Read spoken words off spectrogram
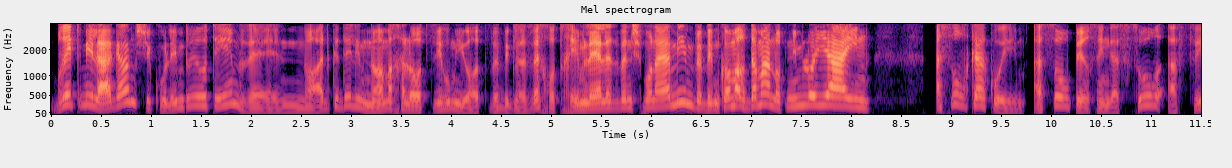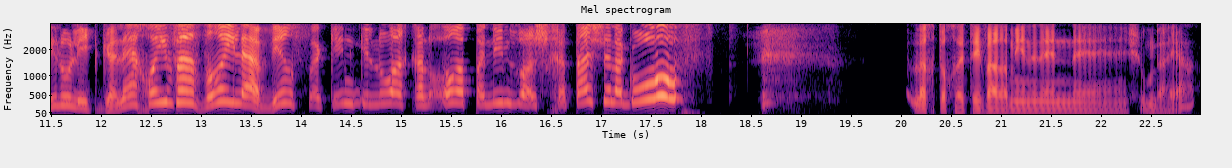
ברית מילה גם, שיקולים בריאותיים, זה נועד כדי למנוע מחלות זיהומיות, ובגלל זה חותכים לילד בן שמונה ימים, ובמקום הרדמה נותנים לו יין. אסור קעקועים, אסור פירסינג, אסור אפילו להתגלח, אוי ואבוי, להעביר סכין גילוח על עור הפנים זו השחתה של הגוף! לחתוך את איבר המין אין אה, שום בעיה.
